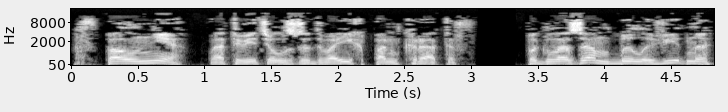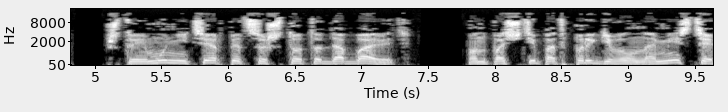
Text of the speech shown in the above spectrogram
«Вполне», — ответил за двоих Панкратов. По глазам было видно, что ему не терпится что-то добавить. Он почти подпрыгивал на месте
